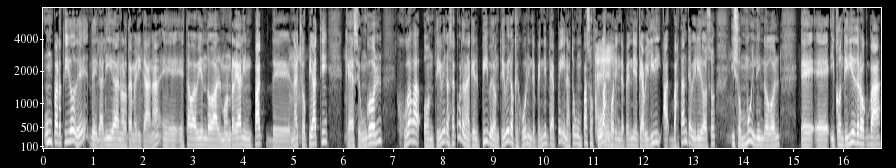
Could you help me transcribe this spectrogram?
un partido de, de la liga norteamericana. Eh, estaba viendo al Monreal Impact de Nacho Piatti, que hace un gol, jugaba Ontivero, ¿se acuerdan aquel pibe Ontivero que jugó en Independiente apenas, tuvo un paso fugaz Sí. por Independiente, habili- bastante habilidoso, hizo muy lindo gol, eh, eh, y con Didier Drogba,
